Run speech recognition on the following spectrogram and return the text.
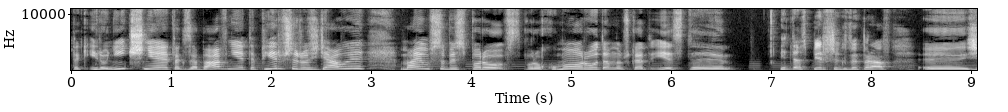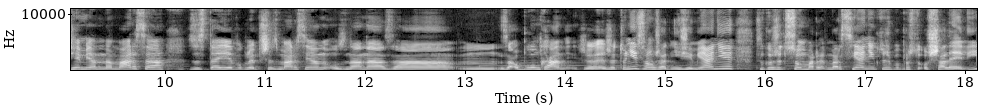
tak ironicznie, tak zabawnie. Te pierwsze rozdziały mają w sobie sporo, sporo humoru, tam na przykład jest... Yy, Jedna z pierwszych wypraw y, Ziemian na Marsa zostaje w ogóle przez Marsjan uznana za, mm, za obłąkanych, że, że to nie są żadni Ziemianie, tylko że to są Mar Marsjanie, którzy po prostu oszaleli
